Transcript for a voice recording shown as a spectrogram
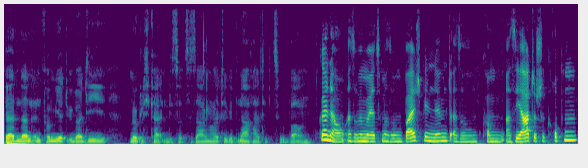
werden dann informiert über die Möglichkeiten, die es sozusagen heute gibt, nachhaltig zu bauen. Genau, also wenn man jetzt mal so ein Beispiel nimmt, also kommen asiatische Gruppen,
